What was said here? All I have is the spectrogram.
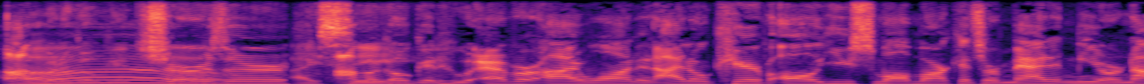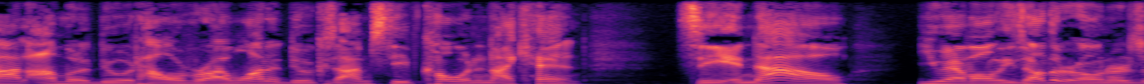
I'm oh, going to go get oh, Scherzer. I see. I'm going to go get whoever I want. And I don't care if all you small markets are mad at me or not. I'm going to do it however I want to do it because I'm Steve Cohen and I can. See, and now you have all these other owners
